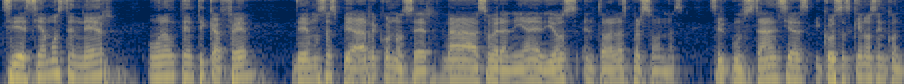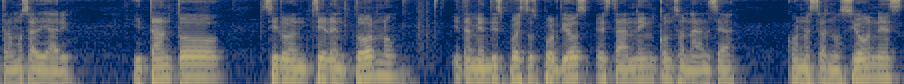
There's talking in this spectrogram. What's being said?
si deseamos tener una auténtica fe, debemos aspirar a reconocer la soberanía de Dios en todas las personas, circunstancias y cosas que nos encontramos a diario. Y tanto si, lo, si el entorno y también dispuestos por Dios están en consonancia con nuestras nociones,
